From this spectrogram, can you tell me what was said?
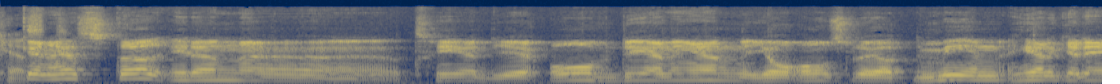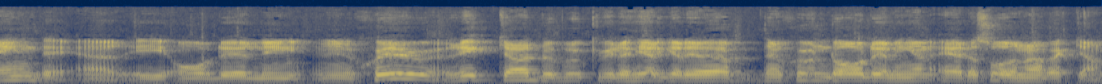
stycken häst. hästar i den eh, tredje avdelningen. Jag avslöjar att min helgardering det är i avdelning 7. Rickard, du brukar vilja helgardera den sjunde avdelningen. Är det så den här veckan?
